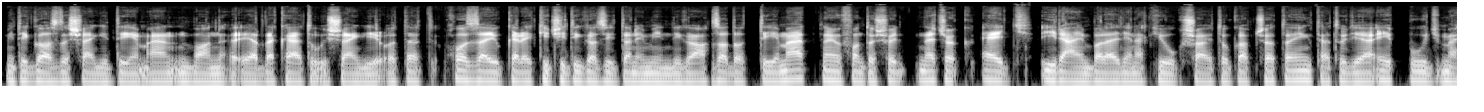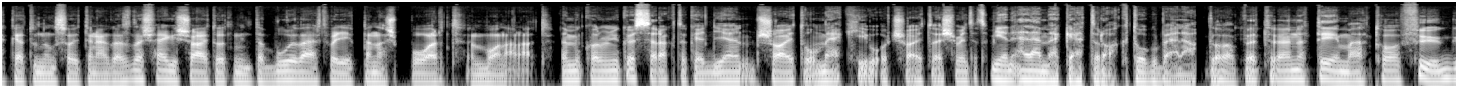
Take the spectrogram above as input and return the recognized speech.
mint egy gazdasági témában érdekelt újságírót. Tehát hozzájuk kell egy kicsit igazítani mindig az adott témát. Nagyon fontos, hogy ne csak egy irányba legyenek jók sajtókapcsolataink, tehát ugye épp úgy meg kell tudnunk szólítani a gazdasági sajtót, mint a bulvárt, vagy éppen a sport sport vonalat. Amikor mondjuk összeraktok egy ilyen sajtó meghívott sajtóeseményt, milyen elemeket raktok bele? Alapvetően a témától függ,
